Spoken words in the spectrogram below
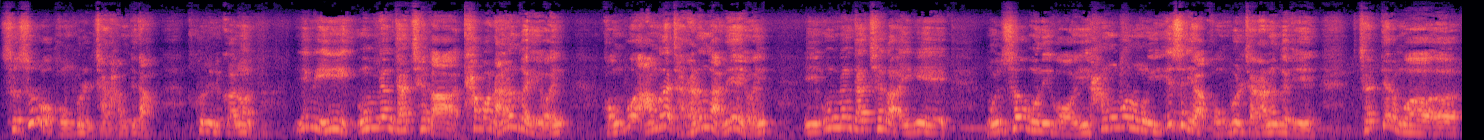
스스로 공부를 잘 합니다. 그러니까는 이미 이 운명 자체가 타고나는 거예요. 이 공부 아무나 잘하는 거 아니에요. 이- 이 운명 자체가 이게 문서운이고 이 학문운이 있어야 공부를 잘하는 거지. 절대로 뭐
